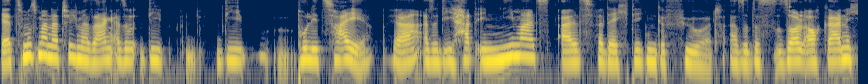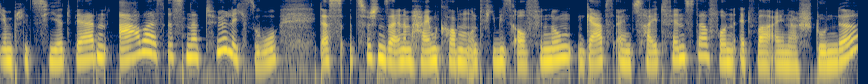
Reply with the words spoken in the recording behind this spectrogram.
Jetzt muss man natürlich mal sagen, also die, die Polizei, ja, also die hat ihn niemals als Verdächtigen geführt. Also das soll auch gar nicht impliziert werden. Aber es ist natürlich so, dass zwischen seinem Heimkommen und Phoebes Auffindung gab es ein Zeitfenster von etwa einer Stunde.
